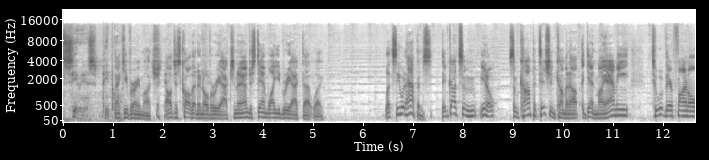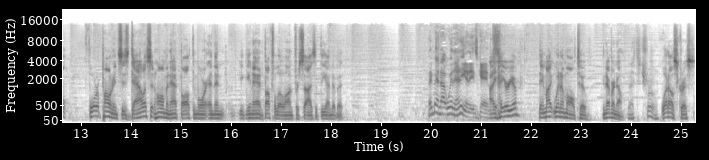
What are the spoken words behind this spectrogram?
Serious people. Thank you very much. I'll just call that an overreaction. I understand why you'd react that way. Let's see what happens. They've got some, you know, some competition coming up. Again, Miami, two of their final four opponents is Dallas at home and at Baltimore, and then you can add Buffalo on for size at the end of it. They may not win any of these games. I hear you. They might win them all too. You never know. That's true. What else, Chris?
